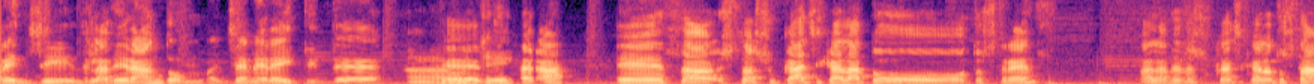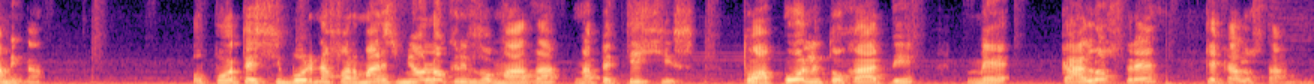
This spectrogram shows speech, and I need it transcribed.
RNG, δηλαδή random generated ε, Α, ε, οκ. νούμερα, ε, θα, θα σου κάτσει καλά το, το strength, αλλά δεν θα σου κάτσει καλά το stamina. Οπότε εσύ μπορεί να φαρμάρεις μια ολόκληρη εβδομάδα να πετύχεις το απόλυτο γάντι με καλό strength και καλό stamina.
